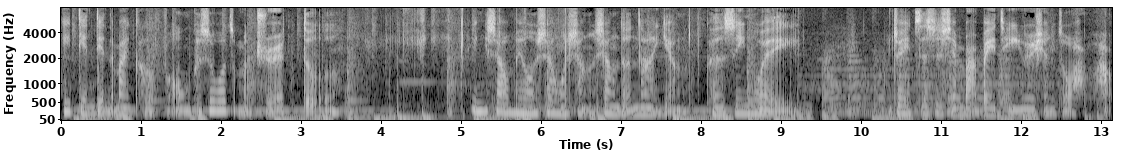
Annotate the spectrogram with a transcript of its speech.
一点点的麦克风，可是我怎么觉得音效没有像我想象的那样？可能是因为这一次是先把背景音乐先做好。好，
